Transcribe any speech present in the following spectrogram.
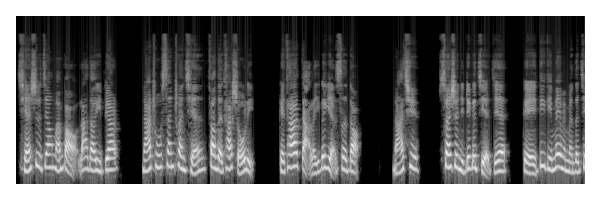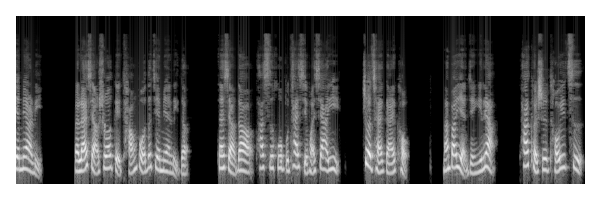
钱氏将满宝拉到一边，拿出三串钱放在他手里，给他打了一个眼色，道：“拿去，算是你这个姐姐给弟弟妹妹们的见面礼。本来想说给唐伯的见面礼的，但想到他似乎不太喜欢夏意，这才改口。”满宝眼睛一亮，他可是头一次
